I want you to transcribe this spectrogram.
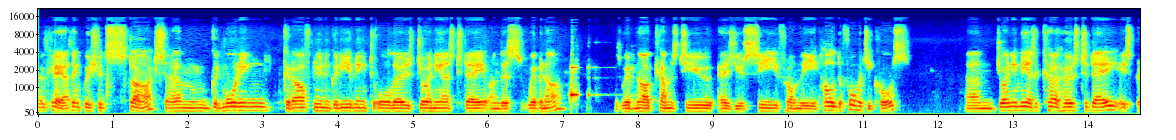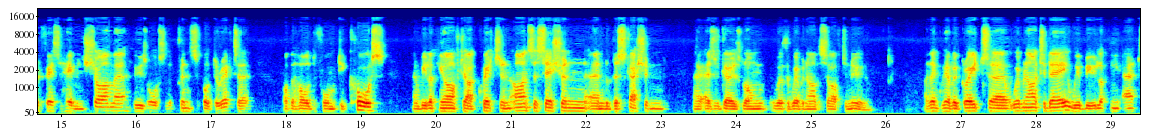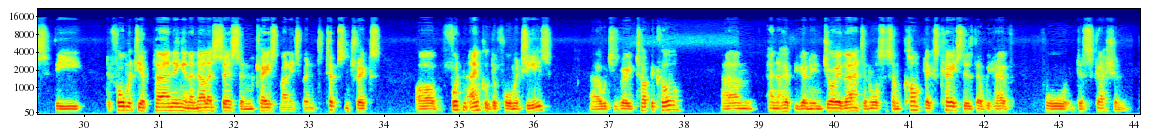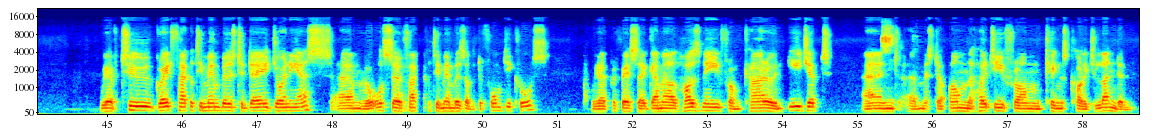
Okay, I think we should start. Um, good morning, good afternoon, and good evening to all those joining us today on this webinar. This webinar comes to you, as you see, from the Hull Deformity course. Um, joining me as a co-host today is Professor Hemant Sharma, who's also the Principal Director of the Hull Deformity course, and we'll be looking after our question and answer session and the discussion uh, as it goes along with the webinar this afternoon. I think we have a great uh, webinar today. We'll be looking at the deformity of planning and analysis and case management tips and tricks of foot and ankle deformities, uh, which is very topical. Um, and I hope you're going to enjoy that and also some complex cases that we have for discussion. We have two great faculty members today joining us um, who are also faculty members of the deformity course. We have Professor Gamal Hosni from Cairo in Egypt, and uh, Mr. Om Lahoti from King's College London,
